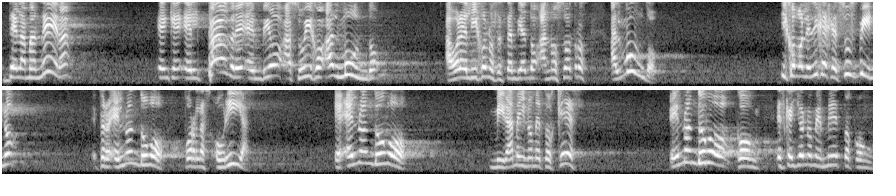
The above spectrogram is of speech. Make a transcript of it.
de la manera en que el Padre envió a su Hijo al mundo, ahora el Hijo nos está enviando a nosotros al mundo. Y como le dije, Jesús vino, pero Él no anduvo por las orillas. E, él no anduvo, mírame y no me toques. Él no anduvo con, es que yo no me meto con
